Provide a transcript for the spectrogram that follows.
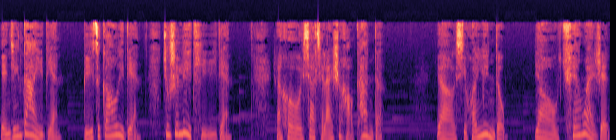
眼睛大一点，鼻子高一点，就是立体一点；然后笑起来是好看的。要喜欢运动。”要圈外人，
